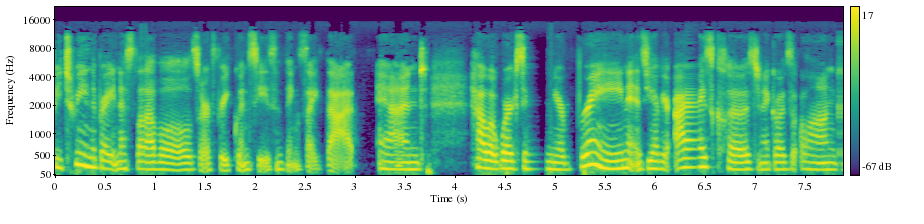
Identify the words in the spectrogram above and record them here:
between the brightness levels or frequencies and things like that. And how it works in your brain is you have your eyes closed and it goes along,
